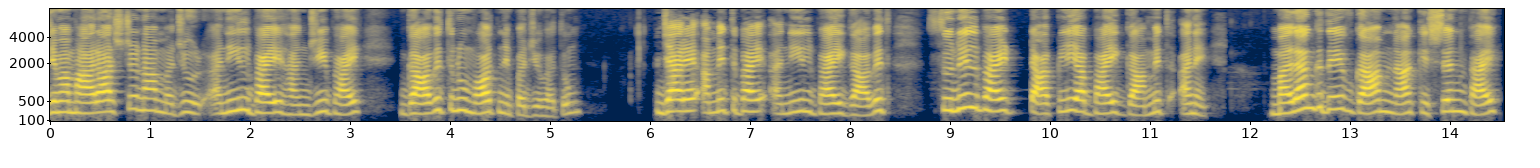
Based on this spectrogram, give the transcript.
જેમાં મહારાષ્ટ્રના મજૂર અનિલભાઈ હંજીભાઈ ગાવિતનું મોત નીપજ્યું હતું. જ્યારે અમિતભાઈ અનિલભાઈ ગાવિત, સુનિલભાઈ ટાકલિયાભાઈ ગામિત અને મલંગદેવ ગામના કિશનભાઈ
